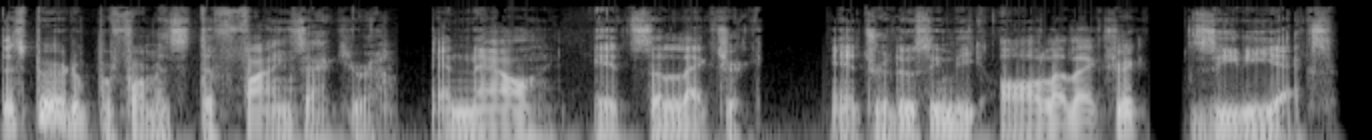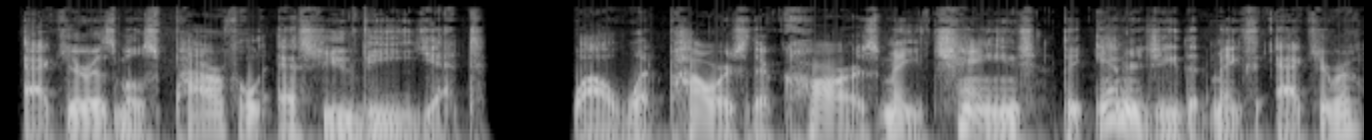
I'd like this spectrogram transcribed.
The spirit of performance defines Acura, and now it's electric. Introducing the all-electric ZDX, Acura's most powerful SUV yet. While what powers their cars may change, the energy that makes Acura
